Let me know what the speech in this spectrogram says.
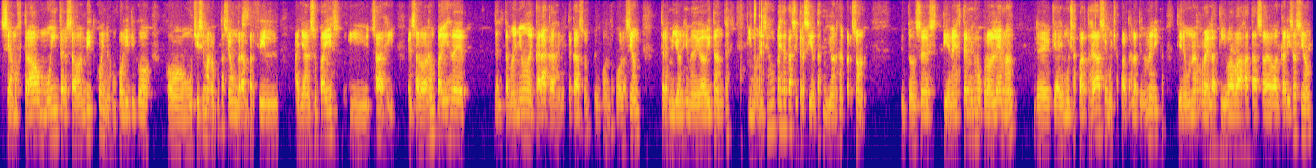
se ha mostrado muy interesado en Bitcoin, es un político con muchísima reputación, un gran perfil allá en su país y, ¿sabes? El Salvador es un país de del tamaño de Caracas, en este caso, en cuanto a población, 3 millones y medio de habitantes, Indonesia es un país de casi 300 millones de personas. Entonces, tiene este mismo problema de que hay muchas partes de Asia, muchas partes de Latinoamérica, tienen una relativa baja tasa de bancarización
